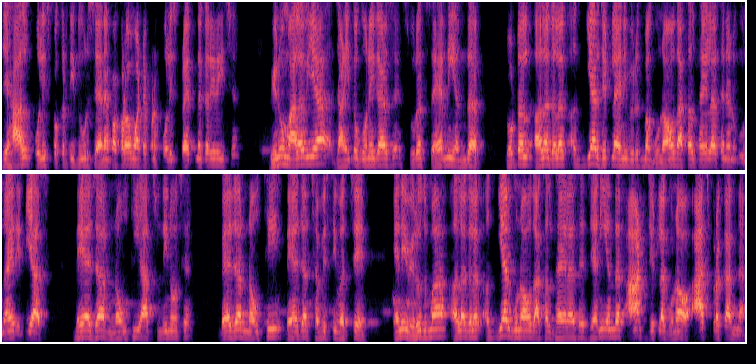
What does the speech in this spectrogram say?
જે હાલ પોલીસ પકડતી દૂર છે, એને પકડવા માટે પણ પોલીસ પ્રયત્ન કરી રહી છે. વિનુ માલવિયા જાણીતો ગુનેગાર છે. સુરત શહેરની અંદર ટોટલ અલગ અલગ અગિયાર જેટલા એની વિરુદ્ધમાં ગુનાઓ દાખલ થયેલા છે અને એનો ગુનાહિત ઇતિહાસ બે હજાર નવથી આજ સુધીનો છે. બે હજાર નવથી બે હજાર છવ્વીસની વચ્ચે એની વિરુદ્ધમાં અલગ અલગ અગિયાર ગુનાઓ દાખલ થયેલા છે. જેની અંદર આઠ જેટલા ગુનાઓ આ જ પ્રકારના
